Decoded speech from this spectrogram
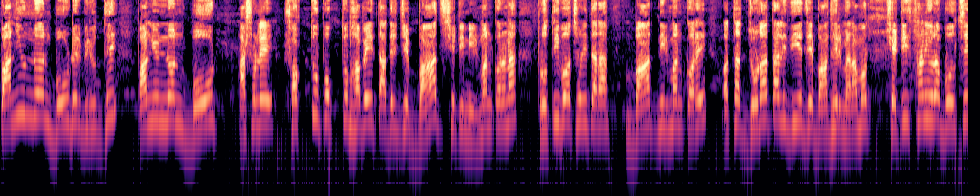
পানি উন্নয়ন বোর্ডের বিরুদ্ধে পানি উন্নয়ন বোর্ড আসলে শক্তপোক্তভাবে তাদের যে বাঁধ সেটি নির্মাণ করে না। প্রতি বছরই তারা বাঁধ নির্মাণ করে, অর্থাৎ জোড়াতালি দিয়ে যে বাঁধের মেরামত, সেটি স্থানীয়রা বলছে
